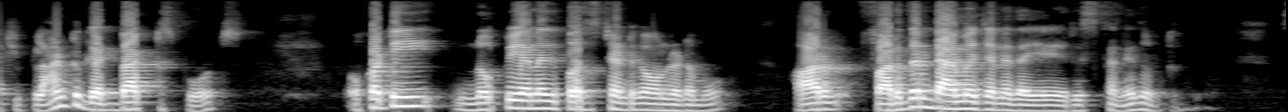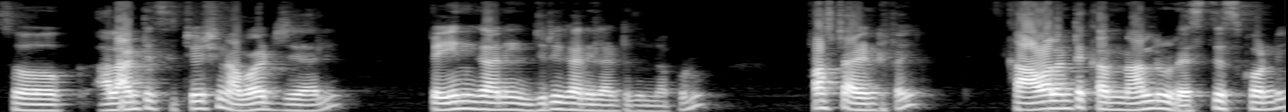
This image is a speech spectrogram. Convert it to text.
if you plan to get back to sports ఒకటి నొప్పి అనేది పర్సిస్టెంట్గా ఉండడము ఆర్ ఫర్దర్ డ్యామేజ్ అనేది అయ్యే రిస్క్ అనేది ఉంటుంది. సో అలాంటి సిచ్యువేషన్ అవాయిడ్ చేయాలి. పెయిన్ కానీ ఇంజరీ కానీ ఇలాంటిది ఉన్నప్పుడు ఫస్ట్ ఐడెంటిఫై కావాలంటే కొన్ని నాలుగు రెస్ట్ తీసుకోండి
